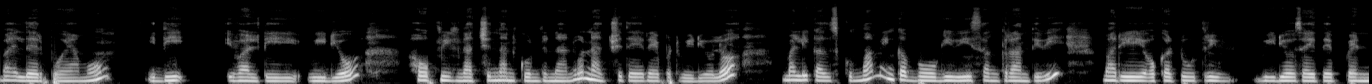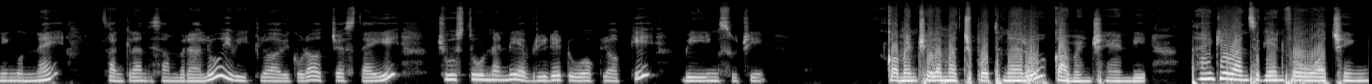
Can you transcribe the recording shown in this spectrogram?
బయలుదేరిపోయాము. ఇది ఇవాళ వీడియో. హోప్ మీకు నచ్చింది అనుకుంటున్నాను నచ్చితే రేపటి వీడియోలో మళ్ళీ కలుసుకుందాం. ఇంకా భోగివి సంక్రాంతివి మరి ఒక టూ త్రీ వీడియోస్ అయితే పెండింగ్ ఉన్నాయి. సంక్రాంతి సంబరాలు ఈ వీక్లో అవి కూడా వచ్చేస్తాయి. చూస్తూ ఉండండి ఎవ్రీడే టూ ఓ క్లాక్కి బీయింగ్ సుచి. కామెంట్ చేయడం మర్చిపోతున్నారు. కామెంట్ చేయండి. Thank you once again for watching.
